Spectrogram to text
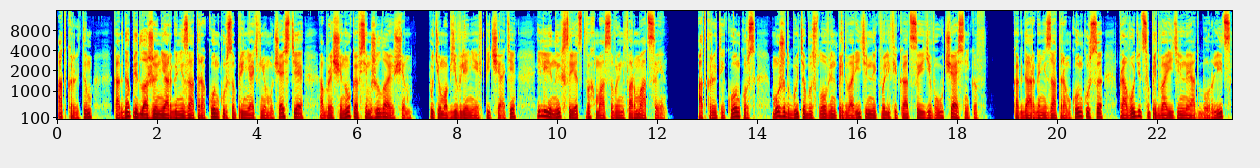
открытым, когда предложение организатора конкурса принять в нем участие обращено ко всем желающим путем объявления в печати или иных средствах массовой информации. Открытый конкурс может быть обусловлен предварительной квалификацией его участников, когда организатором конкурса проводится предварительный отбор лиц,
